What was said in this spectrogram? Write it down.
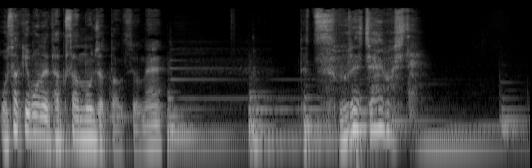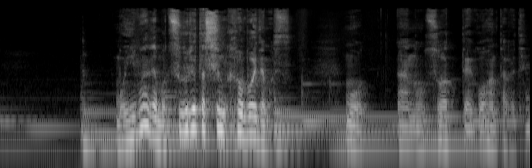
お酒もねたくさん飲んじゃったんですよね。で潰れちゃいまして。もう今でも潰れた瞬間覚えてます。もうあの座ってご飯食べて。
